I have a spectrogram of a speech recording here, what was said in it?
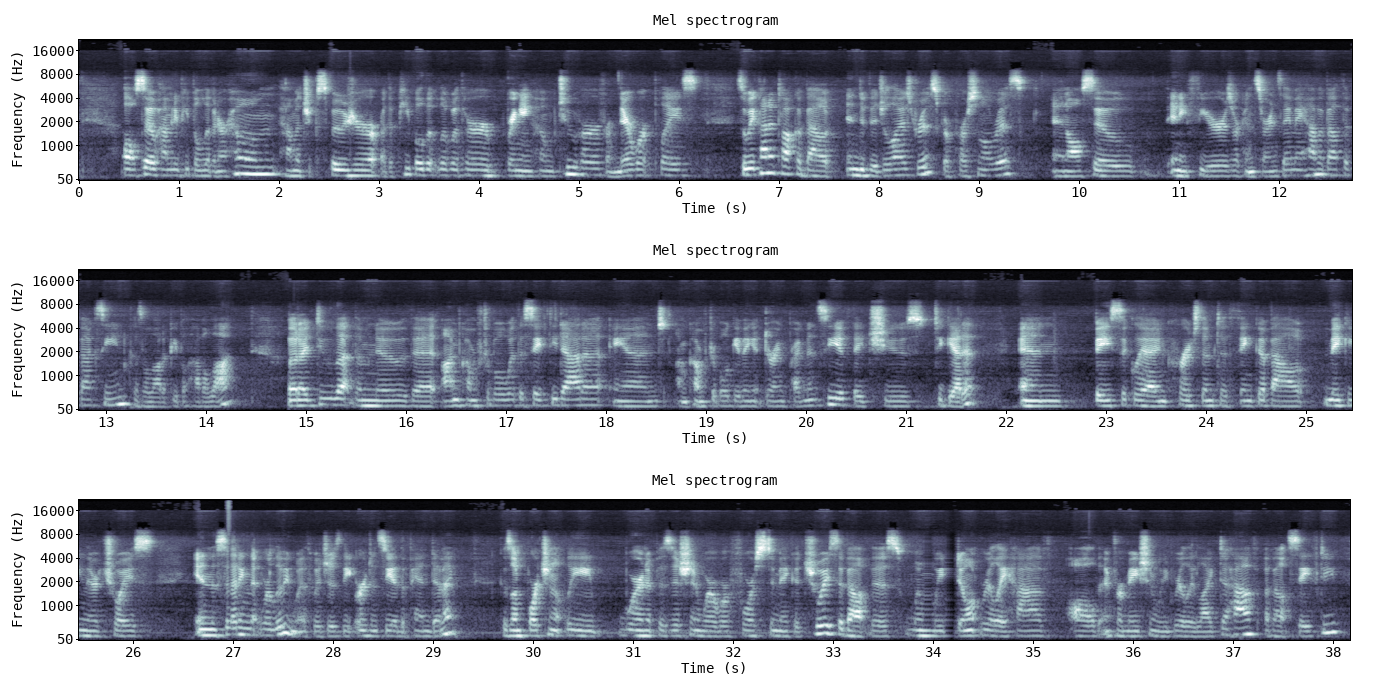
also, how many people live in her home? How much exposure are the people that live with her bringing home to her from their workplace? So, we kind of talk about individualized risk or personal risk, and also any fears or concerns they may have about the vaccine, because a lot of people have a lot. But I do let them know that I'm comfortable with the safety data and I'm comfortable giving it during pregnancy if they choose to get it. And basically, I encourage them to think about making their choice in the setting that we're living with, which is the urgency of the pandemic. Because unfortunately, we're in a position where we're forced to make a choice about this when we don't really have all the information we'd really like to have about safety.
